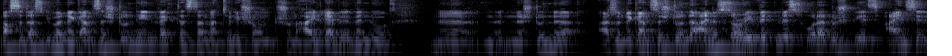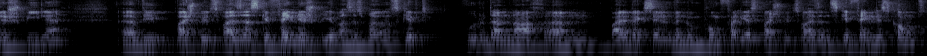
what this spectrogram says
machst du das über eine ganze Stunde hinweg, das ist dann natürlich schon, schon High Level, wenn du eine, eine Stunde, also eine ganze Stunde eine Story widmest oder du spielst einzelne Spiele, äh, wie beispielsweise das Gefängnisspiel, was es bei uns gibt, wo du dann nach ähm, Ballwechseln, wenn du einen Punkt verlierst, beispielsweise ins Gefängnis kommst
